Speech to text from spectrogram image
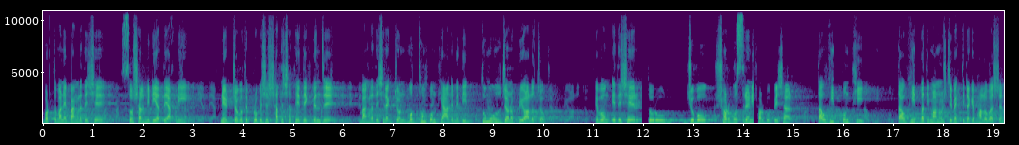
বর্তমানে বাংলাদেশে সোশ্যাল মিডিয়াতে আপনি নেট জগতে প্রবেশের সাথে সাথে দেখবেন যে বাংলাদেশের একজন মধ্যমপন্থী আলেমে দিন, তুমুল জনপ্রিয় আলোচক এবং এদেশের তরুণ, যুবক, সর্বশ্রেণী, সর্বপেশার তাওহিদপন্থী, তাওহিদবাদী মানুষ যে ব্যক্তিটাকে ভালোবাসেন,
